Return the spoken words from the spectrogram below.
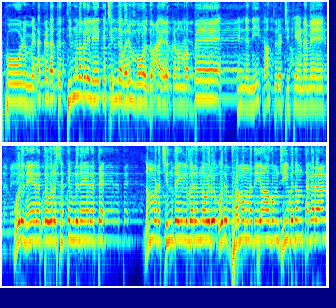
എപ്പോഴും ഇടക്കിടക്ക് തിന്മകളിലേക്ക് ചിന്ത വരുമ്പോൾ ദ്വായരക്കണം റബ്ബേ എന്നെ നീ കാത്തുരക്ഷിക്കണമേ ഒരു നേരത്തെ ഒരു സെക്കൻഡ് നേരത്തെ നമ്മുടെ ചിന്തയിൽ വരുന്ന ഒരു ഒരു ഭ്രമം മതിയാകും ജീവിതം തകരാൻ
